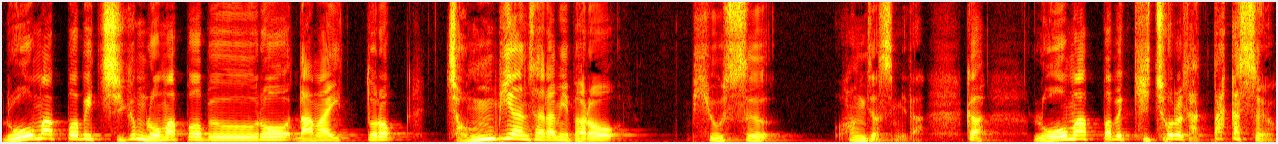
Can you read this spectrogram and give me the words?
로마법이 지금 로마법으로 남아있도록 정비한 사람이 바로 피우스 황제였습니다. 그러니까 로마법의 기초를 다 닦았어요.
